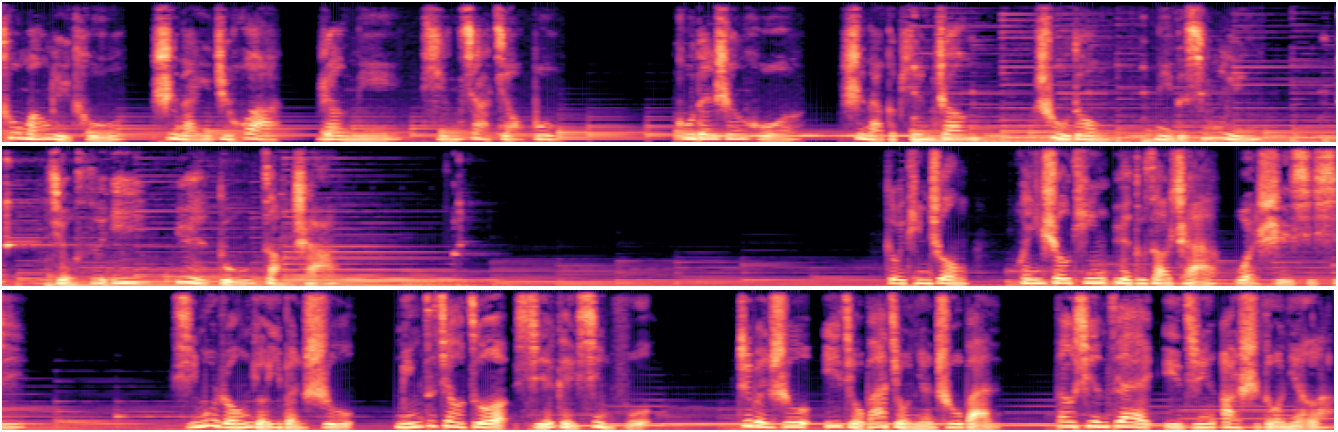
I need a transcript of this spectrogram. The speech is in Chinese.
匆忙旅途是哪一句话让你停下脚步？孤单生活是哪个篇章触动你的心灵？九四一阅读早茶，各位听众，欢迎收听阅读早茶，我是西西。席慕容有一本书，名字叫做《写给幸福》。这本书一九八九年出版，到现在已经二十多年了。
